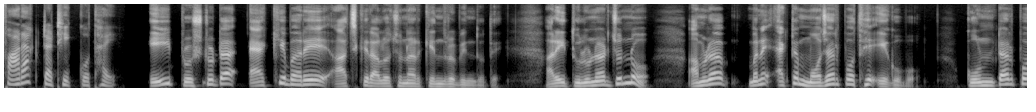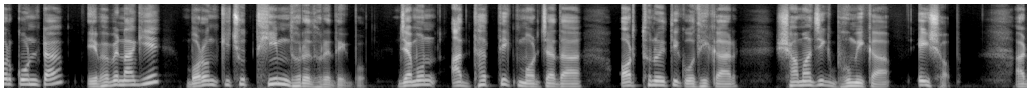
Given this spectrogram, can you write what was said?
ফারাকটা ঠিক কোথায়? এই প্রশ্নটা একেবারে আজকের আলোচনার কেন্দ্রবিন্দুতে। আর এই তুলনার জন্য আমরা মানে একটা মজার পথে এগোব। কোনটার পর কোনটা, এভাবে না গিয়ে বরং কিছু থিম ধরে ধরে দেখব। যেমন আধ্যাত্মিক মর্যাদা, অর্থনৈতিক অধিকার, সামাজিক ভূমিকা এইসব আর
